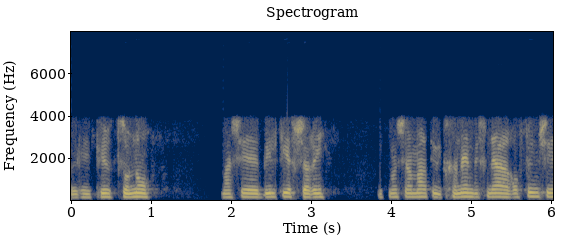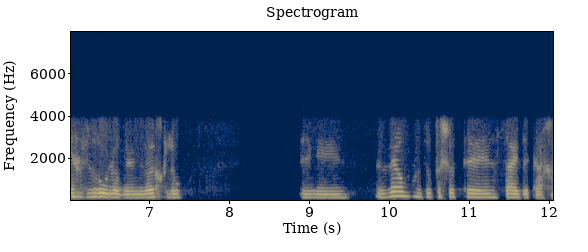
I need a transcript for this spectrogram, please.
וכרצונו, מה שבלתי אפשרי. וכמו שאמרתי, הוא התחנן בפני הרופאים שיעזרו לו, והם לא יכלו. אה, אז זהו, אז הוא פשוט אה, עשה את זה ככה.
